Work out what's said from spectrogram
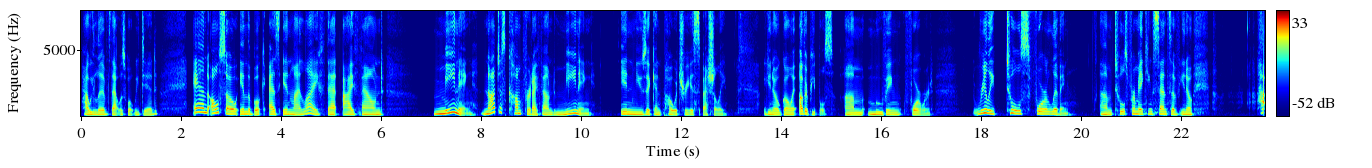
how we lived. That was what we did. And also in the book, as in my life, that I found meaning, not just comfort, I found meaning in music and poetry, especially. You know, going other people's, um, moving forward. Really, tools for living, um, tools for making sense of, you know, how,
